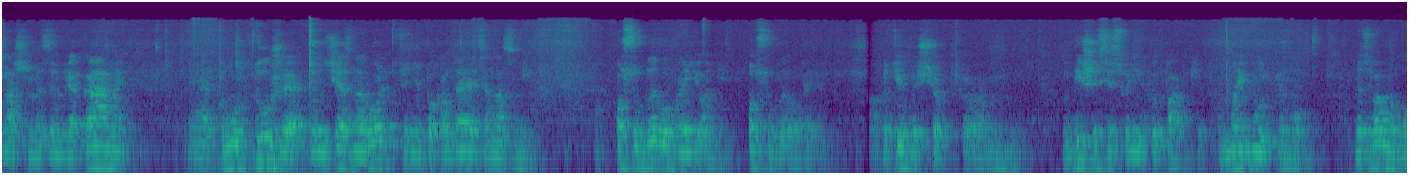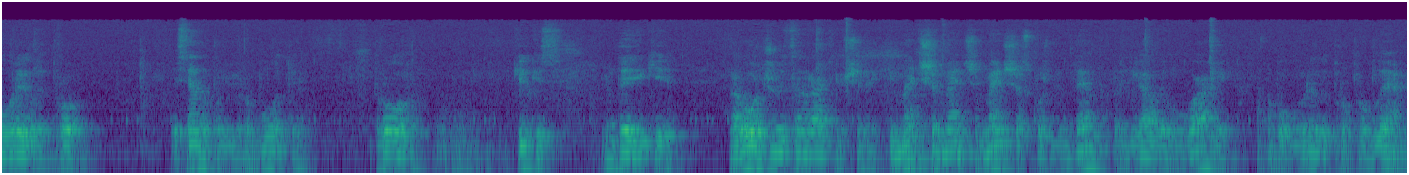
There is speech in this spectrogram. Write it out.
з нашими земляками. Е, Тому дуже величезна роль сьогодні покладається на ЗМІ. Особливо в районі. Особливо в районі. Хотів би, щоб ем, в більшості своїх випадків в майбутньому ми з вами говорили про весняно-польові роботи, про ем, кількість людей, які народжуються на Раківщині, і менше, менше, менше з кожним днем приділяли уваги або говорили про проблеми.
